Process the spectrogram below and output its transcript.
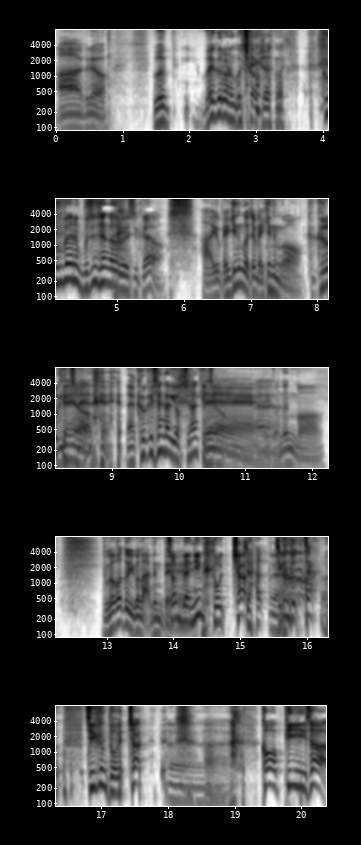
아 그래요. 왜 왜 그러는 거죠? 그러는 거죠. 그 후배는 무슨 생각으로 했을까요? 아, 이거 매기는 거죠, 매기는 거. 그, 그렇겠죠. 네네네. 네, 그렇게 생각이 없진 않겠죠. 네, 네. 이거는 뭐, 누가 봐도 이건 아는데. 선배님 도착. 자, 네. 지금 도착! 지금 도착. 네. 커피사,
